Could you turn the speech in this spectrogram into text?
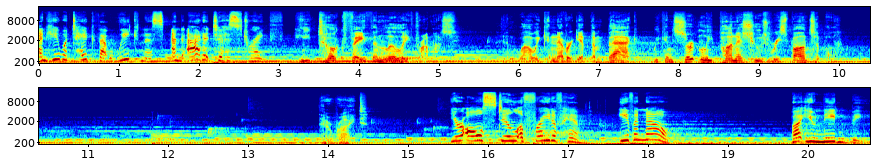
and he would take that weakness and add it to his strength. He took Faith and Lily from us. And while we can never get them back, we can certainly punish who's responsible. They're right. You're all still afraid of him, even now. But you needn't be.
